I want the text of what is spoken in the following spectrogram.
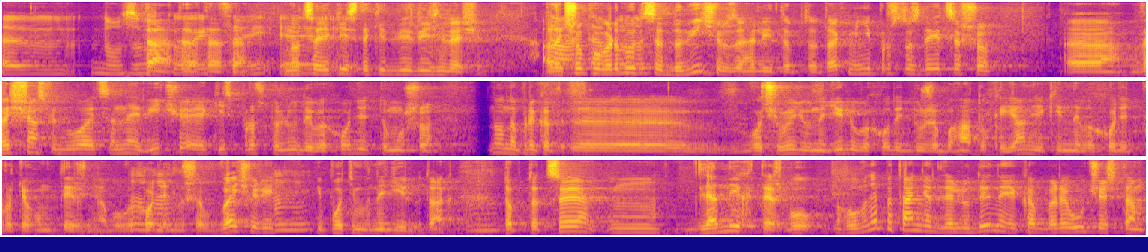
е, ну, звуковий так, так, так. цей. Ну це е, якісь такі дві різні речі. Але якщо повернутися до вічі взагалі, тобто так мені просто здається, що е, весь час відбувається не вічі, а якісь просто люди виходять, тому що, ну, наприклад, е, вочевидь, у неділю виходить дуже багато киян, які не виходять протягом тижня, або виходять лише ввечері і потім в неділю. Так? Тобто, це м, для них теж, бо головне питання для людини, яка бере участь там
